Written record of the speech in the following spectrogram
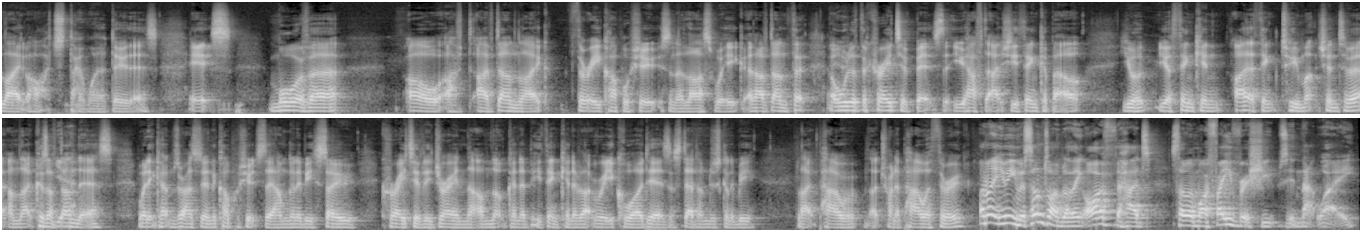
like oh I just don't want to do this. It's more of a oh I've I've done like three couple shoots in the last week, and I've done th- all of the creative bits that you have to actually think about. You're you're thinking I think too much into it. I'm like because I've done this. When it comes around to doing a couple shoots today, I'm going to be so creatively drained that I'm not going to be thinking of like really cool ideas. Instead, I'm just going to be like power like trying to power through. I know what you mean, but sometimes I think I've had some of my favourite shoots in that way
